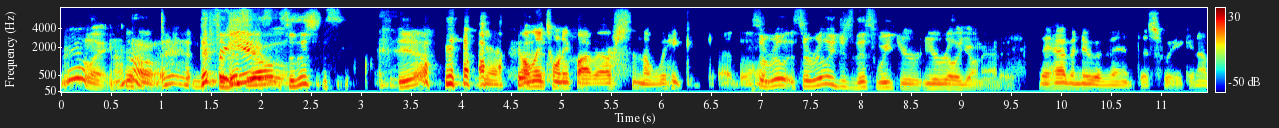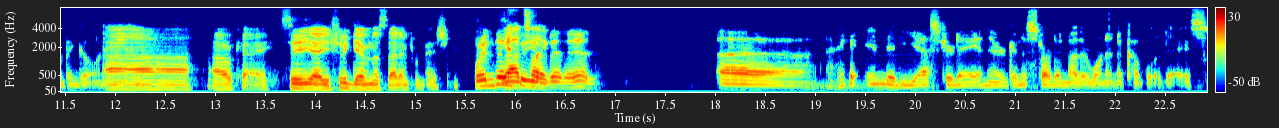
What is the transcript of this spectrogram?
Really? Oh, good So for this, you. so this, yeah. Yeah, only 25 hours in the week. God damn. So really, so really, just this week, you're you're really going at it. they have a new event this week, and I've been going. ham. Ah, okay. See, yeah, you should have given us that information. When does Yeah, the like- event end? Uh, I think it ended yesterday, and they're going to start another one in a couple of days.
